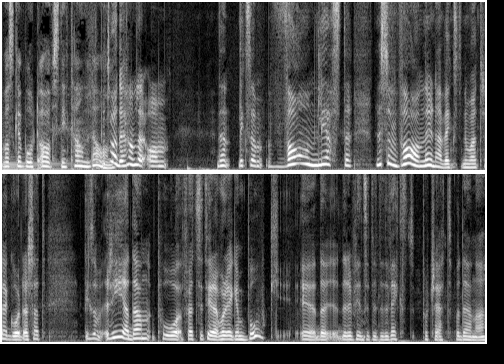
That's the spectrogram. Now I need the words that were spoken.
Vad ska vårt avsnitt handla Vet du om? vad, det handlar om den liksom vanligaste, den är så vanlig den här växten i våra trädgårdar så att liksom redan på, för att citera vår egen bok eh, där, där det finns ett litet växtporträtt på denna,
